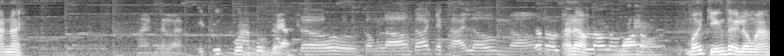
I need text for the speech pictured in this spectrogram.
anh ơi. Này này là Cái tiếp quân quân đẹp đồ còn lon có cho khải luôn Ở đâu? Nè. rồi mới chuyển thì luôn hả?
